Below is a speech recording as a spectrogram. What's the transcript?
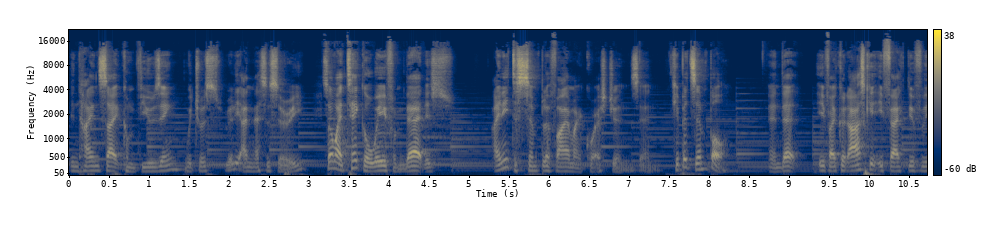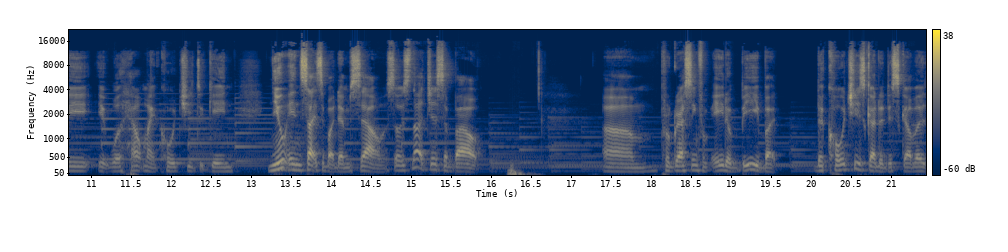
in hindsight, confusing, which was really unnecessary. So, my takeaway from that is I need to simplify my questions and keep it simple. And that if I could ask it effectively, it will help my coachee to gain new insights about themselves. So it's not just about um, progressing from A to B, but the coachee's got to discover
